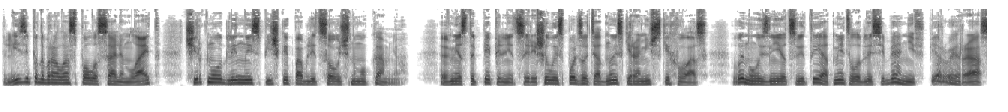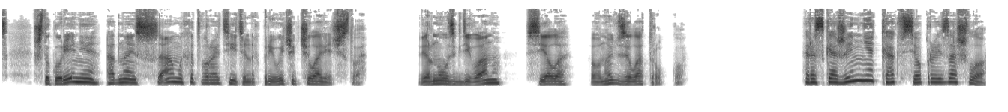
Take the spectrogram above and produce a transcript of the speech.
Лизи подобрала с пола Салем Лайт, чиркнула длинной спичкой по облицовочному камню. Вместо пепельницы решила использовать одну из керамических ваз, вынула из нее цветы и отметила для себя не в первый раз, что курение — одна из самых отвратительных привычек человечества. Вернулась к дивану, села, вновь взяла трубку. «Расскажи мне, как все произошло»,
